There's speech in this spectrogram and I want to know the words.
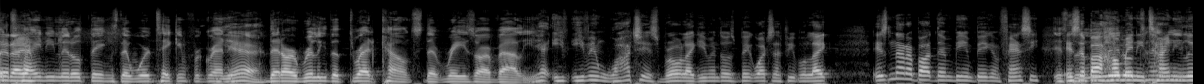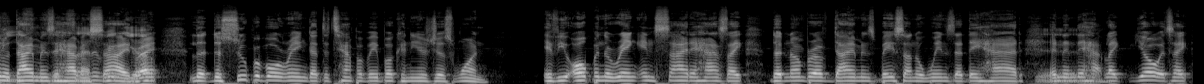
passionate I am. tiny little things that we're taking for granted Yeah. that are really the thread counts that raise our value? Yeah, e- even watches, bro. Like even those big watches that people like, it's not about them being big and fancy. It's, It's about how many tiny tiny little diamonds they have inside right? The, the Super Bowl ring that the Tampa Bay Buccaneers just won. If you open the ring inside, it has like the number of diamonds based on the wins that they had, and then they have like, yo, it's like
